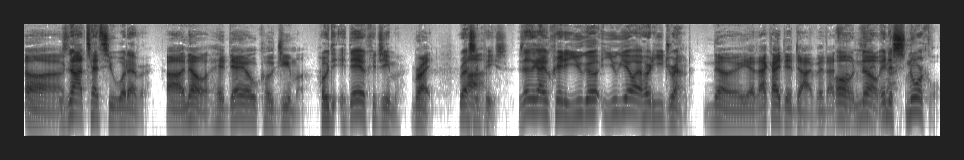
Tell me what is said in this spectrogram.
Uh, He's not Tetsu, whatever. uh, no, Hideo Kojima. Hideo Kojima. Right. Rest Uh, in peace. Is that the guy who created Yu-Gi-Oh? Yu-Gi-Oh? I heard he drowned. No, yeah, that guy did die, but that's Oh not the no, same in guy. a snorkel.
